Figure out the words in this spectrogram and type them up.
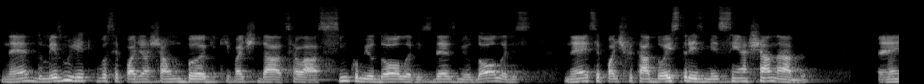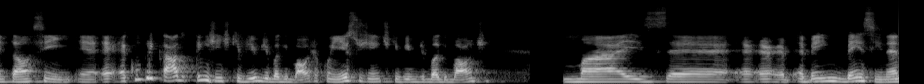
Né? Do mesmo jeito que você pode achar um bug que vai te dar, sei lá, 5 mil dólares, 10 mil dólares, né? você pode ficar dois, três meses sem achar nada. Né? Então, assim, é, é, é complicado. Tem gente que vive de bug bounty, eu conheço gente que vive de bug bounty, mas é, é, é, é, bem, bem assim, né?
